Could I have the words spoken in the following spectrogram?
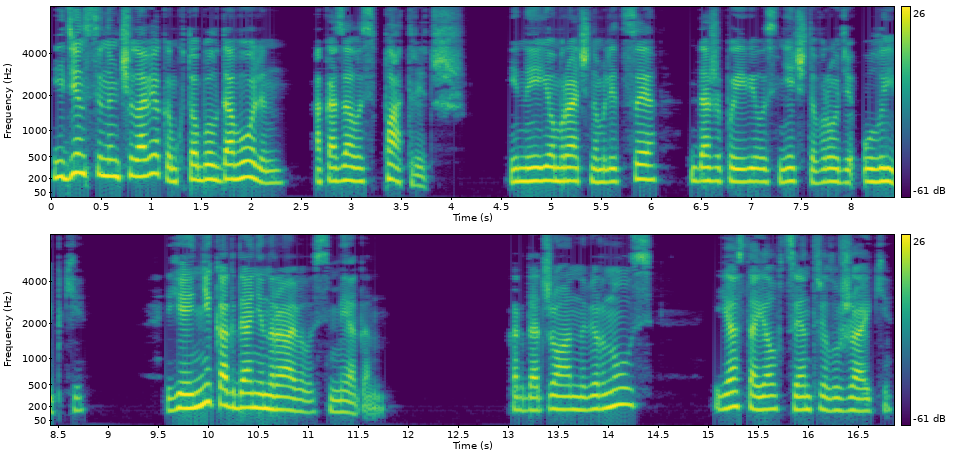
Единственным человеком, кто был доволен, оказалась Патридж, и на ее мрачном лице даже появилось нечто вроде улыбки. Ей никогда не нравилась Меган. Когда Джоанна вернулась, я стоял в центре лужайки.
